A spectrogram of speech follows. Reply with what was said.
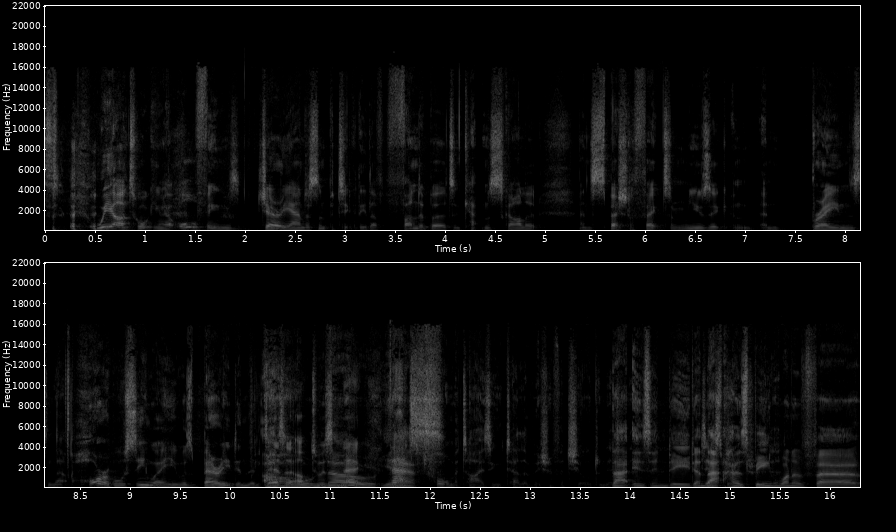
we are talking about all things Gerry Anderson, particularly love of Thunderbirds and Captain Scarlet, and special effects and music and, and brains, and that horrible scene where he was buried in the desert Oh, up to his no, neck. yes. That's traumatizing television for children. That it? is indeed, and that Desperate has been one of uh,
